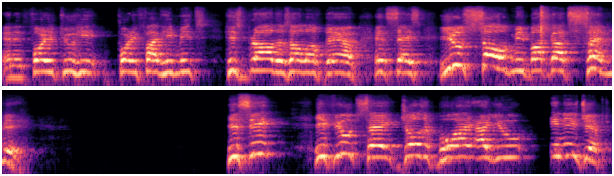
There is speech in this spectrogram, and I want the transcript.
And in 42, he 45, he meets his brothers, all of them, and says, You sold me, but God sent me. You see, if you'd say, Joseph, why are you in Egypt?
